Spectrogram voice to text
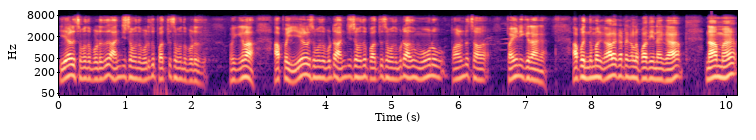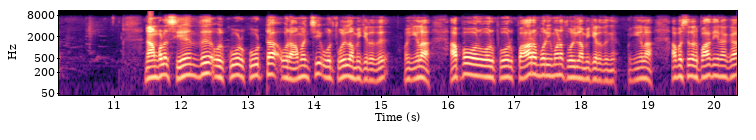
ஏழு சம்மந்தப்படுது அஞ்சு சம்மந்தப்படுது பத்து சம்மந்தப்படுது. ஓகேங்களா? அப்போ ஏழு சம்மந்தப்பட்டு அஞ்சு சம்மந்தம் பத்து சம்மந்தப்பட்டு அது மூணு பன்னெண்டு ச பயணிக்கிறாங்க. அப்போ இந்த மாதிரி காலகட்டங்களில் பார்த்தீங்கன்னாக்கா நாம் நாமளும் சேர்ந்து ஒரு கூ கூட்டாக ஒரு அமைச்சு ஒரு தொழில் அமைக்கிறது. ஓகேங்களா? அப்போ ஒரு ஒரு ஒரு பாரம்பரியமான தொழில் அமைக்கிறதுங்க. ஓகேங்களா? அப்போ சிலர் பார்த்தீங்கன்னாக்கா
